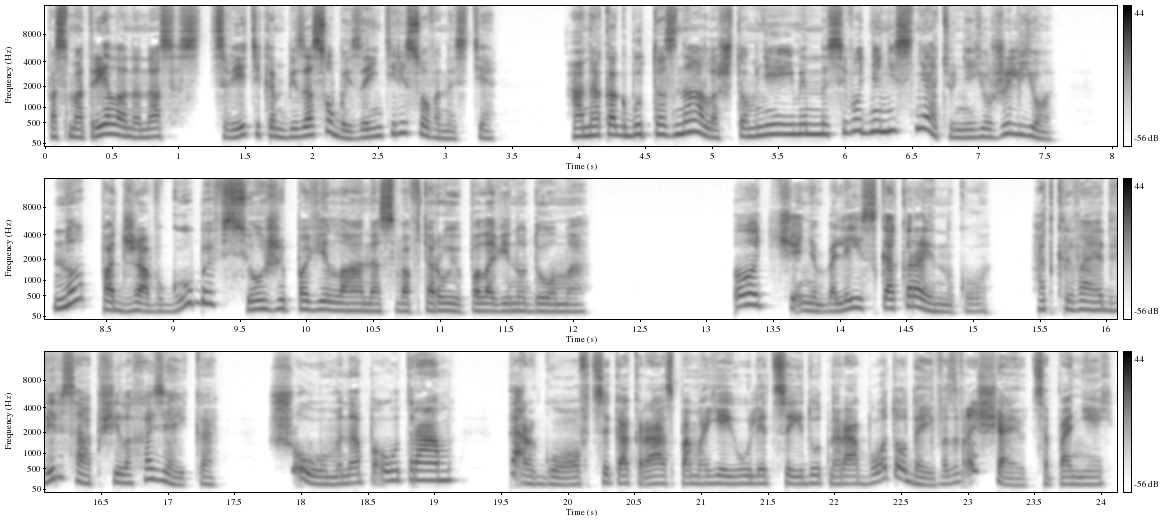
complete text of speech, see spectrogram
посмотрела на нас с Цветиком без особой заинтересованности. Она как будто знала, что мне именно сегодня не снять у нее жилье, но, поджав губы, все же повела нас во вторую половину дома. «Очень близко к рынку», — открывая дверь, сообщила хозяйка. «Шумно по утрам. Торговцы как раз по моей улице идут на работу, да и возвращаются по ней.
